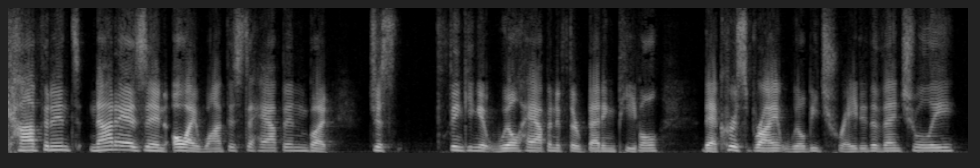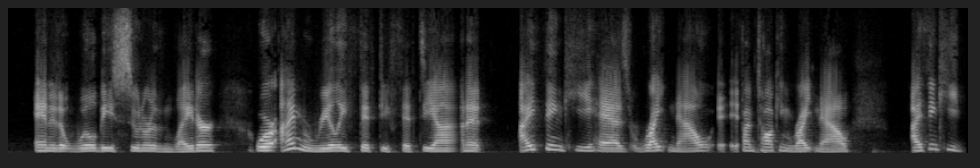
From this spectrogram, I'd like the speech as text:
confident. Not as in, oh, I want this to happen, but just thinking it will happen if they're betting people that Kris Bryant will be traded eventually and it will be sooner than later. Where I'm really 50 50 on it. I think he has right now, if I'm talking right now, I think he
